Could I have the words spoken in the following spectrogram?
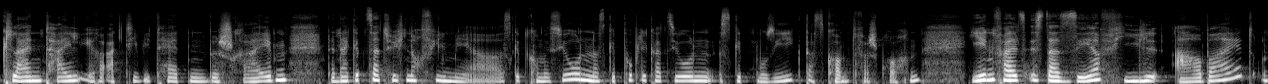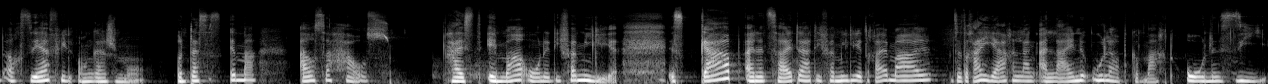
kleinen Teil Ihrer Aktivitäten beschreiben, denn da gibt es natürlich noch viel mehr. Es gibt Kommissionen, es gibt Publikationen, es gibt Musik, das kommt versprochen. Jedenfalls ist da sehr viel Arbeit und auch sehr viel Engagement. Und das ist immer außer Haus heißt immer ohne die Familie. Es gab eine Zeit, da hat die Familie dreimal, also drei Jahre lang alleine Urlaub gemacht, ohne sie.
